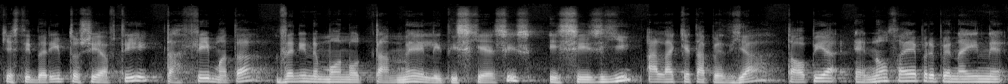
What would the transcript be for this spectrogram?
και στην περίπτωση αυτή τα θύματα δεν είναι μόνο τα μέλη της σχέσης, οι σύζυγοι, αλλά και τα παιδιά τα οποία ενώ θα έπρεπε να είναι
